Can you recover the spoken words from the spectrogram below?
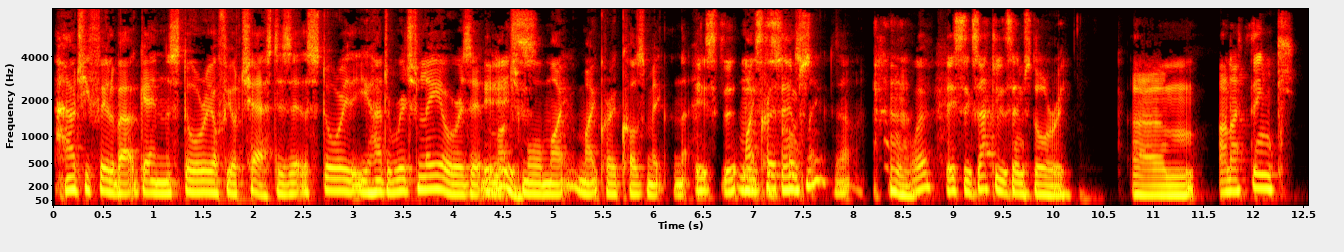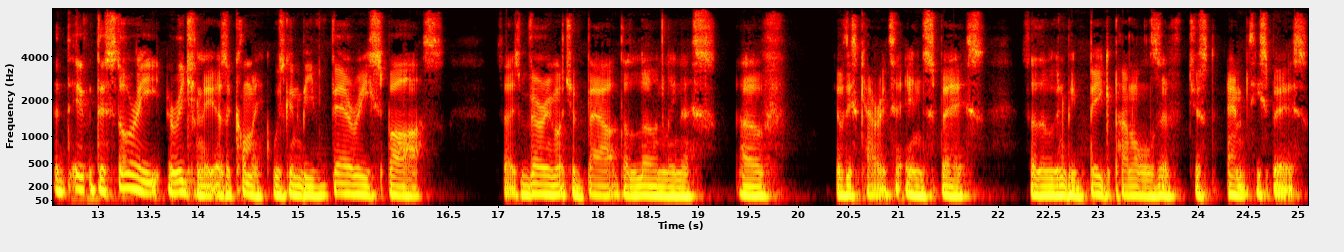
how do you feel about getting the story off your chest? Is it the story that you had originally, or is it, it much is. more mi- microcosmic than that? It's the microcosmic. It's, the same, it's exactly the same story. Um, and I think it, the story originally as a comic was going to be very sparse. So it's very much about the loneliness of of this character in space. So there were going to be big panels of just empty space.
